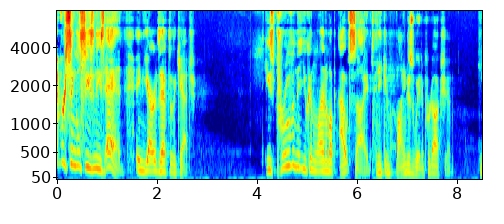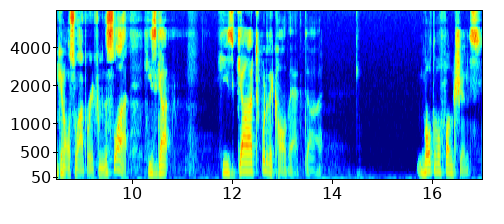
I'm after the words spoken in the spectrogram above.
every single season he's had in yards after the catch. He's proven that you can line him up outside and he can find his way to production. He can also operate from the slot. He's got he's got what do they call that? Uh, multiple functions.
